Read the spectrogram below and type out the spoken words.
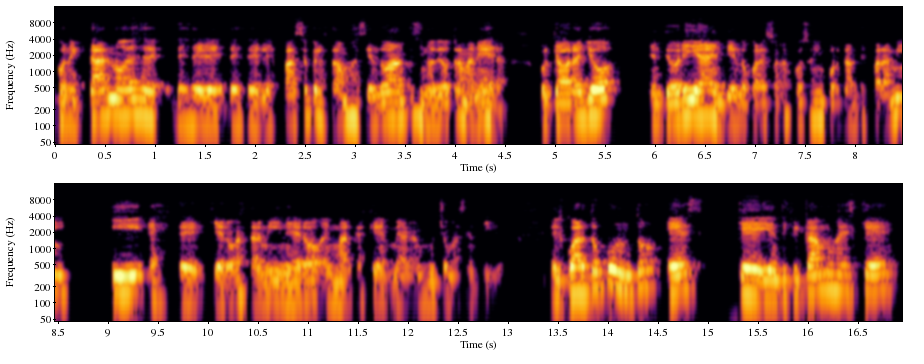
conectar no desde, desde, desde el espacio que lo estábamos haciendo antes, sino de otra manera. Porque ahora yo, en teoría, entiendo cuáles son las cosas importantes para mí y este, quiero gastar mi dinero en marcas que me hagan mucho más sentido. El cuarto punto es que identificamos es que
